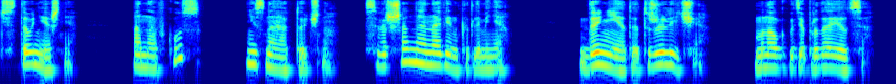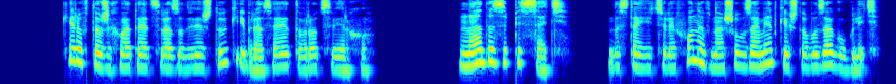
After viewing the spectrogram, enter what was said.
чисто внешне. А на вкус не знаю точно. Совершенная новинка для меня. Да нет, это же личи. Много где продается. Киров тоже хватает сразу две штуки и бросает в рот сверху. Надо записать. Достаю телефон и вношу в заметки, чтобы загуглить.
